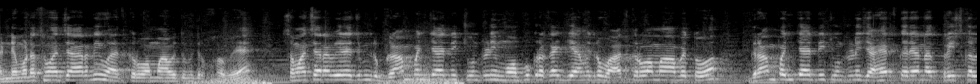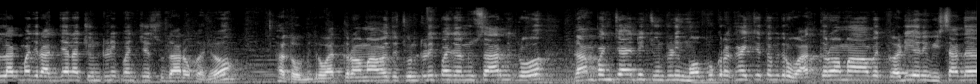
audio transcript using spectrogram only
અન્ય મોટા સમાચારની વાત કરવામાં આવે તો મિત્રો હવે સમાચાર આવી રહ્યા છે મિત્રો. ગ્રામ પંચાયતની ચૂંટણી મોકૂફ રખાઈ જ્યાં મિત્રો. વાત કરવામાં આવે તો ગ્રામ પંચાયતની ચૂંટણી જાહેર કર્યાના ત્રીસ કલાકમાં જ રાજ્યના ચૂંટણી પંચે સુધારો કર્યો હતો. મિત્રો, વાત કરવામાં આવે તો ચૂંટણી પંચ અનુસાર મિત્રો, ગ્રામ પંચાયતની ચૂંટણી મોકૂફ રખાઈ છે તો મિત્રો, વાત કરવામાં આવે કડી અને વિસાદર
